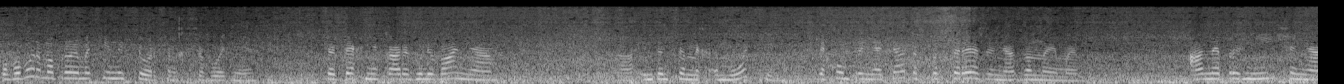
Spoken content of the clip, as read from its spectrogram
Поговоримо про емоційний серфінг сьогодні. Це техніка регулювання інтенсивних емоцій шляхом прийняття та спостереження за ними, а не пригнічення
